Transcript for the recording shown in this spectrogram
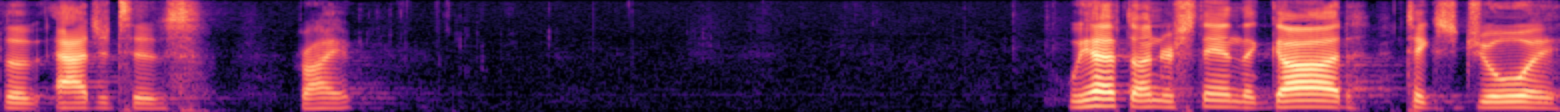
the adjectives, right? We have to understand that God takes joy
